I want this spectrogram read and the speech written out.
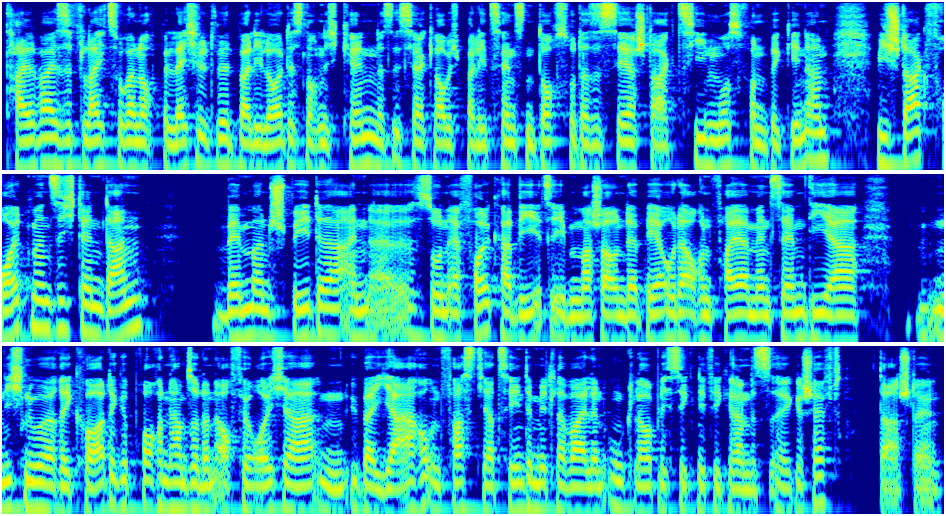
teilweise vielleicht sogar noch belächelt wird, weil die Leute es noch nicht kennen. Das ist ja, glaube ich, bei Lizenzen doch so, dass es sehr stark ziehen muss von Beginn an. Wie stark freut man sich denn dann, wenn man später ein, äh, so einen Erfolg hat, wie jetzt eben Mascha und der Bär oder auch ein Fireman Sam, die ja nicht nur Rekorde gebrochen haben, sondern auch für euch ja ein, über Jahre und fast Jahrzehnte mittlerweile ein unglaublich signifikantes äh, Geschäft darstellen?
